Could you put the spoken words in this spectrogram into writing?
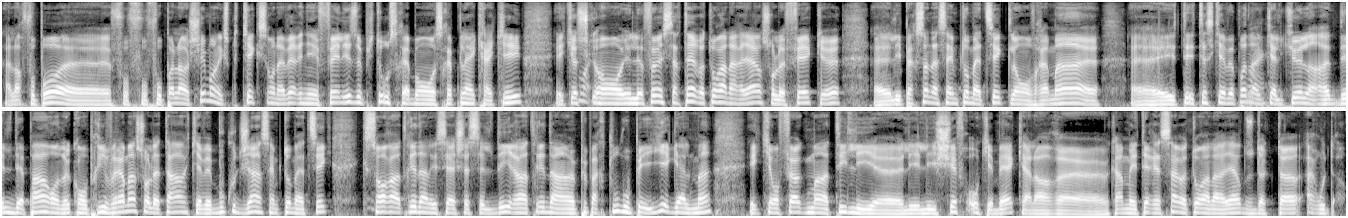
Alors, faut pas, euh, faut, faut, pas lâcher. Mais on expliquait que si on n'avait rien fait, les hôpitaux seraient bon, seraient pleins à craquer et que il a fait un certain retour en arrière sur le fait que les personnes asymptomatiques là, ont vraiment été ce qu'il n'y avait pas dans le calcul dès le départ. On a compris vraiment sur le tard qu'il y avait beaucoup de gens asymptomatiques qui sont rentrés dans les CHSLD, rentrés dans un peu partout au pays également et qui ont fait augmenter les, euh, les, chiffres au Québec. Alors, euh, quand même intéressant retour en arrière du docteur Arruda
